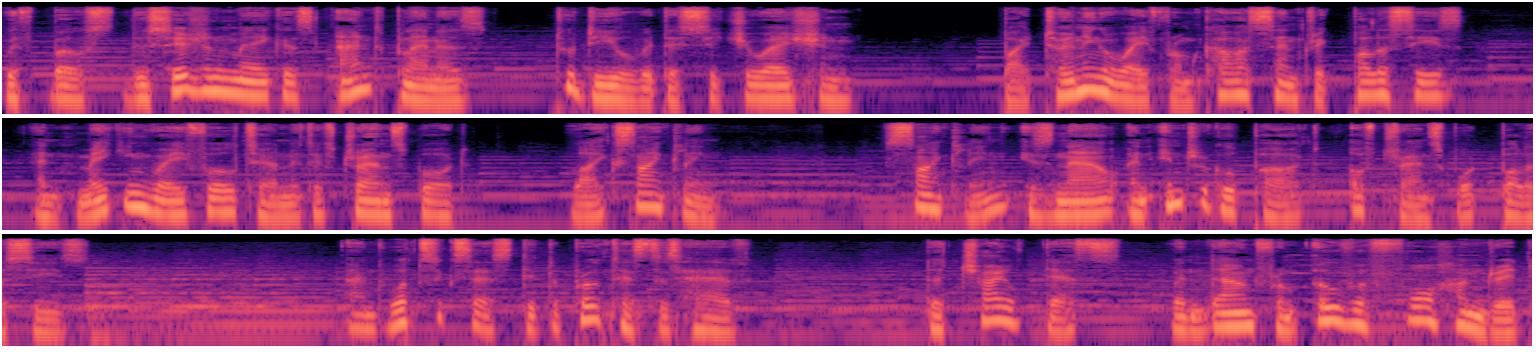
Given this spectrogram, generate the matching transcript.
with both decision makers and planners to deal with this situation by turning away from car centric policies and making way for alternative transport, like cycling. Cycling is now an integral part of transport policies. And what success did the protesters have? The child deaths went down from over 400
